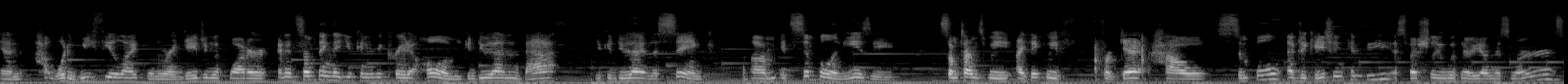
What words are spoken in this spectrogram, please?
and how, what do we feel like when we're engaging with water? And it's something that you can recreate at home. You can do that in the bath. You can do that in the sink. Um, it's simple and easy sometimes we i think we forget how simple education can be especially with our youngest learners.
